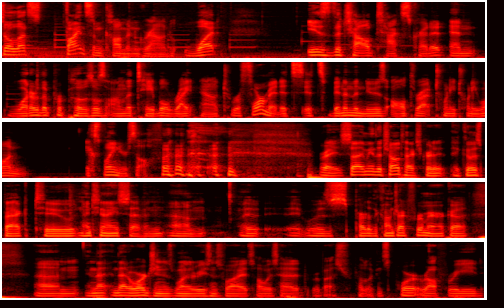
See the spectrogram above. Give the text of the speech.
So let's find some common ground. What is the child tax credit and what are the proposals on the table right now to reform it? It's it's been in the news all throughout 2021. Explain yourself. right. So I mean the child tax credit it goes back to 1997. Um, it, it, was part of the Contract for America. Um, and that and that origin is one of the reasons why it's always had robust Republican support. Ralph Reed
